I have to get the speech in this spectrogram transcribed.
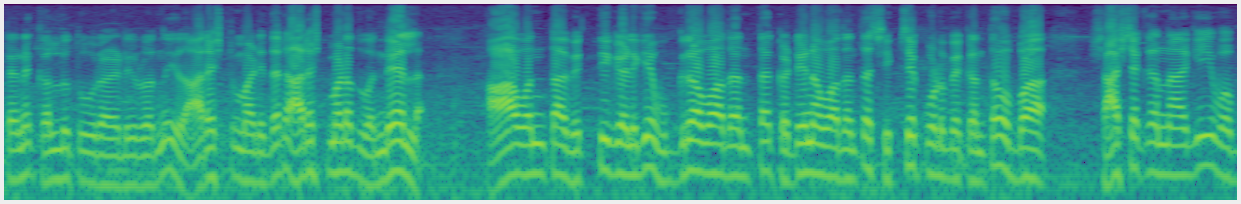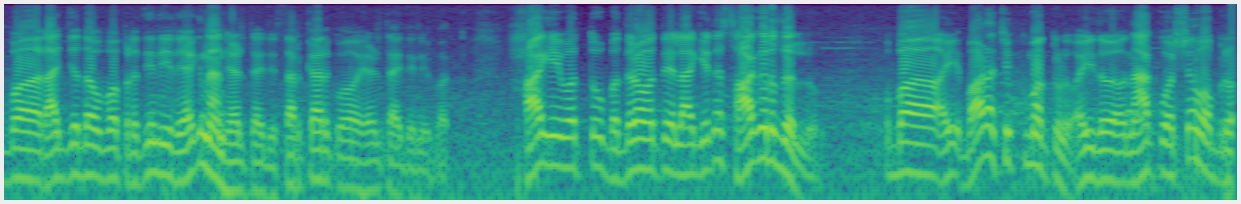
ಘಟನೆ, ಕಲ್ಲು ತೂರಾಡಿರೋದನ್ನ ಇದು ಅರೆಸ್ಟ್ ಮಾಡಿದ್ದಾರೆ. ಅರೆಸ್ಟ್ ಮಾಡೋದು ಒಂದೇ ಅಲ್ಲ. ಆ ಒಂಥ ವ್ಯಕ್ತಿಗಳಿಗೆ ಉಗ್ರವಾದಂಥ ಕಠಿಣವಾದಂಥ ಶಿಕ್ಷೆ ಕೊಡಬೇಕಂತ ಒಬ್ಬ ಶಾಸಕನಾಗಿ ಒಬ್ಬ ರಾಜ್ಯದ ಒಬ್ಬ ಪ್ರತಿನಿಧಿಯಾಗಿ ನಾನು ಹೇಳ್ತಾ ಇದ್ದೀನಿ. ಸರ್ಕಾರಕ್ಕೆ ಹೇಳ್ತಾ ಇದ್ದೀನಿ ಇವತ್ತು. ಹಾಗೆ ಇವತ್ತು ಭದ್ರಾವತಿಯಲ್ಲಿ ಆಗಿದೆ ಸಾಗರದಲ್ಲೂ ಒಬ್ಬ ಐ ಭಾಳ ಚಿಕ್ಕ ಮಕ್ಕಳು, ಐದು, ನಾಲ್ಕು ವರ್ಷ ಒಬ್ಬರು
